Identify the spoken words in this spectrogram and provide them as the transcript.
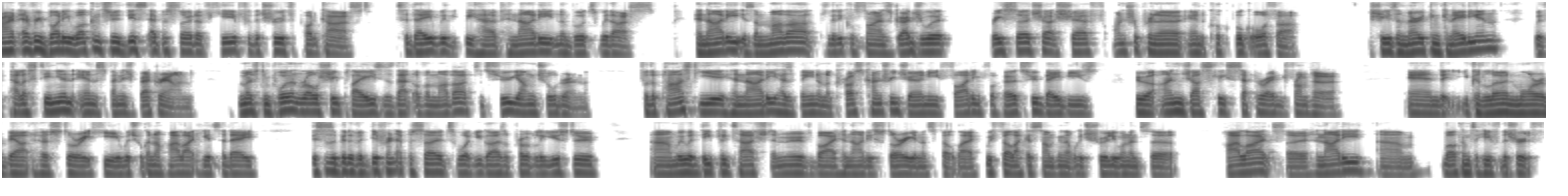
right, everybody, welcome to this episode of Here for the Truth podcast. Today we, we have Hanady Nabut with us. Hanady is a mother, political science graduate, researcher, chef, entrepreneur, and cookbook author. She's American Canadian with Palestinian and Spanish background. The most important role she plays is that of a mother to two young children. For the past year, Hanady has been on a cross country journey fighting for her two babies who are unjustly separated from her. And you can learn more about her story here, which we're going to highlight here today. This is a bit of a different episode to what you guys are probably used to. Um, we were deeply touched and moved by Hanady's story, and it's felt like we felt like it's something that we truly wanted to highlight. So, Henadi, um, welcome to Here for the Truth.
